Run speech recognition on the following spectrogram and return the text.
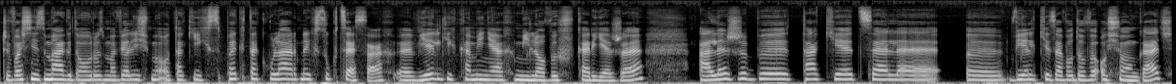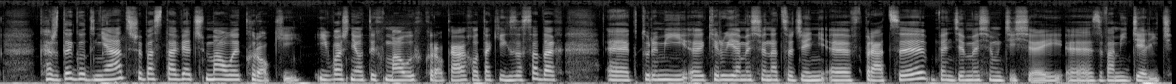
czy właśnie z Magdą rozmawialiśmy o takich spektakularnych sukcesach, y, wielkich kamieniach milowych w karierze, ale żeby takie cele Y, wielkie zawodowe osiągać, każdego dnia trzeba stawiać małe kroki. I właśnie o tych małych krokach, o takich zasadach, e, którymi e, kierujemy się na co dzień e, w pracy, będziemy się dzisiaj z wami dzielić.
